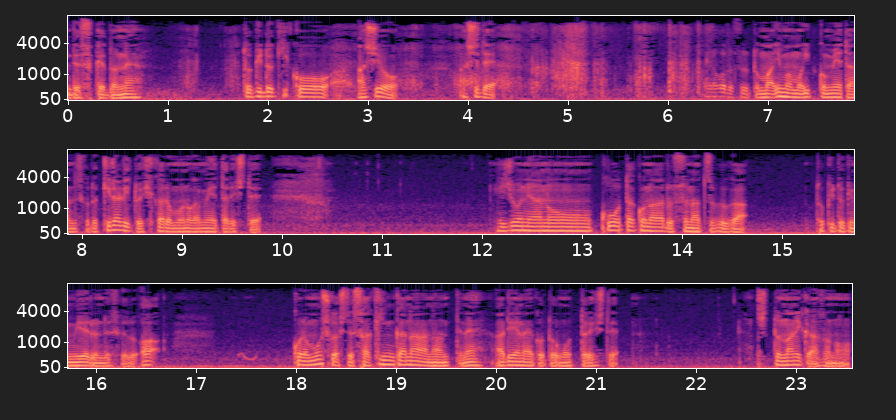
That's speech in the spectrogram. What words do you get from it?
んですけどね。時々こう、足を、足で、なことすると、まあ今も一個見えたんですけど、キラリと光るものが見えたりして、非常にあの、光沢のある砂粒が時々見えるんですけど、あ、これもしかして砂金かななんてね、ありえないことを思ったりして、きっと何かその、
